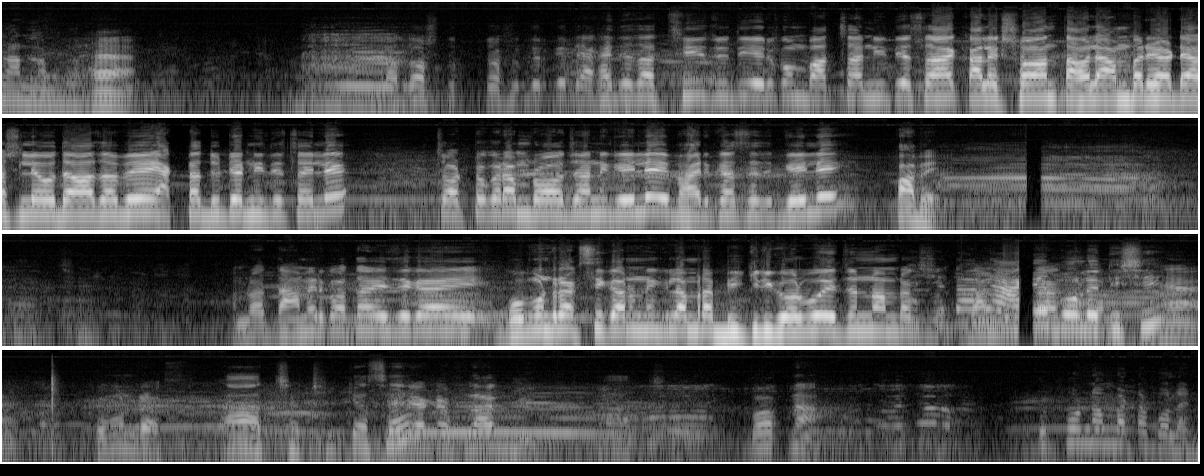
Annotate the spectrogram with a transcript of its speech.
চার নাম্বার হ্যাঁ। এটা দর্শকদেরকে দেখাতে যাচ্ছি যদি এরকম বাচ্চা নিতে চায় কালেকশন তাহলে আমবাড়িহাটে আসলেও দেওয়া যাবে। একটা দুটো নিতে চাইলে চট্টগ্রাম রজানে গেলেই ভাইয়ের কাছে গেলেই পাবে। আমরা দামের কথা এই জায়গায় গোপন রাখছি কারণ এগুলো আমরা বিক্রি করব এই জন্য আমরা আগে বলে দিছি। হ্যাঁ গোপন রাখছি। আচ্ছা ঠিক আছে। এটা একটা ফ্ল্যাগ আচ্ছা। বক না। ফোন নাম্বারটা বলেন।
